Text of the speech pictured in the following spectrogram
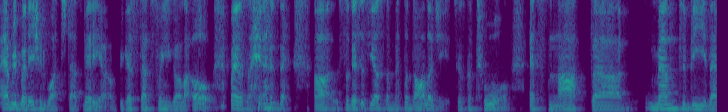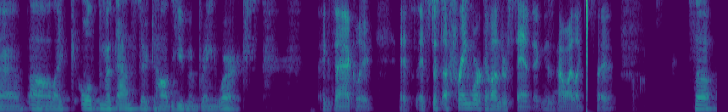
everybody should watch that video because that's when you go like, oh, wait a second. uh, so this is just a methodology. It's just a tool. It's not uh, meant to be the uh, like ultimate answer to how the human brain works. Exactly. It's, it's just a framework of understanding is how I like to say it. So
